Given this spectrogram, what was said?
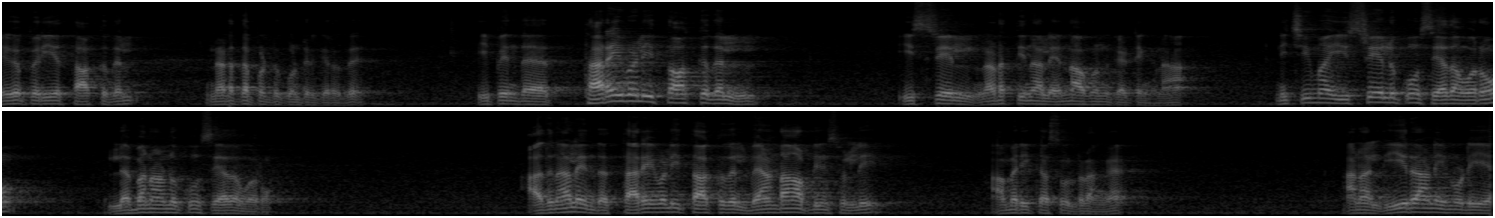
மிகப்பெரிய தாக்குதல் நடத்தப்பட்டு கொண்டிருக்கிறது. இப்போ இந்த தரைவழி தாக்குதல் இஸ்ரேல் நடத்தினால் என்ன ஆகும்னு கேட்டிங்கன்னா நிச்சயமாக இஸ்ரேலுக்கும் சேதம் வரும் லெபனானுக்கும் சேதம் வரும். அதனால இந்த தரைவழி தாக்குதல் வேண்டாம் அப்படின்னு சொல்லி அமெரிக்கா சொல்கிறாங்க ஆனால் ஈரானினுடைய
